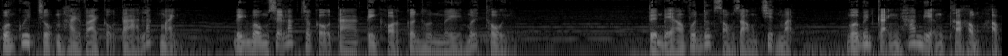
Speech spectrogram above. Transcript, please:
Cuống quýt chụp hai vai cậu ta lắc mạnh, định bụng sẽ lắc cho cậu ta tỉnh khỏi cơn hôn mê mới thôi. Tuyền béo vươn nước ròng ròng trên mặt, ngồi bên cạnh há miệng thở hồng hộc.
